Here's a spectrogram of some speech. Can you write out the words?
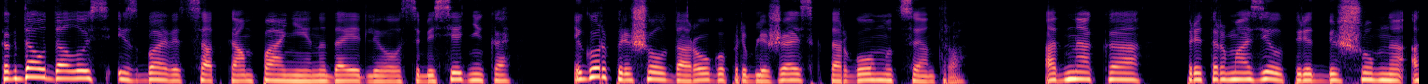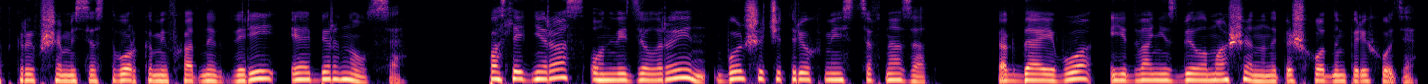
Когда удалось избавиться от компании надоедливого собеседника, Егор пришел дорогу, приближаясь к торговому центру. Однако притормозил перед бесшумно открывшимися створками входных дверей и обернулся. Последний раз он видел Рейн больше четырех месяцев назад, когда его едва не сбила машина на пешеходном переходе.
